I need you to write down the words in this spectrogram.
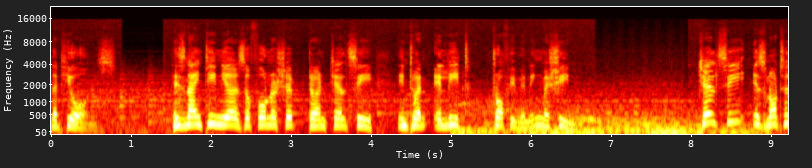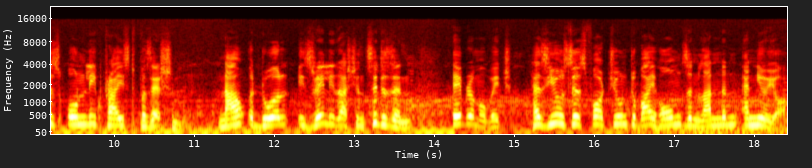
that he owns. His 19 years of ownership turned Chelsea into an elite trophy winning machine. Chelsea is not his only prized possession. Now, a dual Israeli Russian citizen, Abramovich has used his fortune to buy homes in London and New York.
